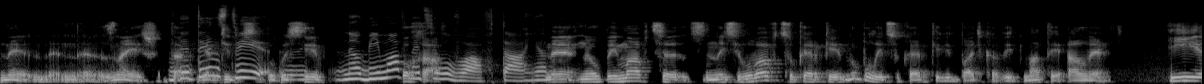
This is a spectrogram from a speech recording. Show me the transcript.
не, не, не знаєш, в так, дитинстві дідусі, бабусі, е, не обіймав, не цілував. Та, я не, не обіймав, це, не цілував цукерки. Ну, були цукерки від батька, від мати, але. І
